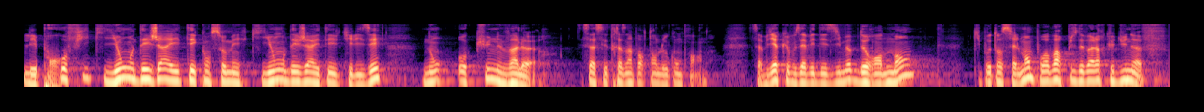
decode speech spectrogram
les profits qui ont déjà été consommés, qui ont déjà été utilisés, n'ont aucune valeur. Ça, c'est très important de le comprendre. Ça veut dire que vous avez des immeubles de rendement qui potentiellement pourraient avoir plus de valeur que du neuf.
